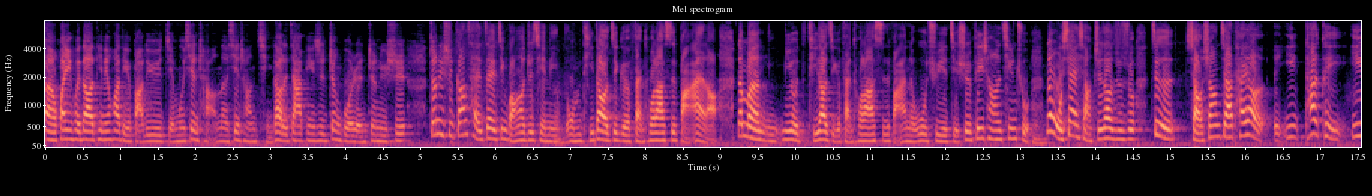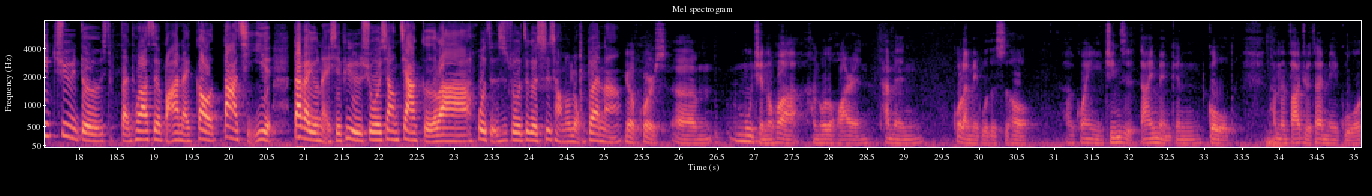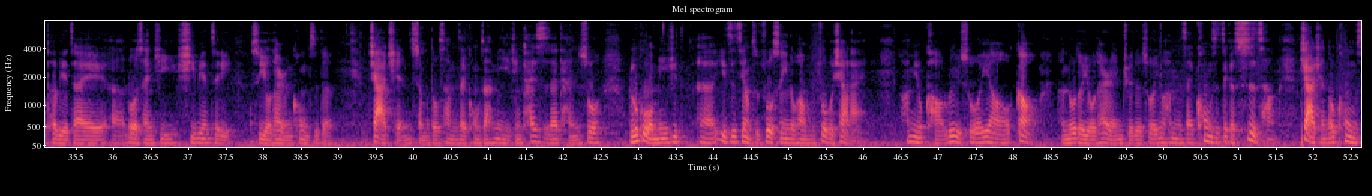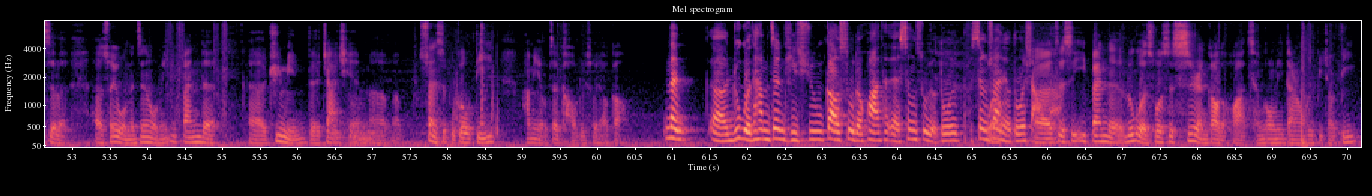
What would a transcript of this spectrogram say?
呃，欢迎回到天天话题法律节目现场。那现场请到的嘉宾是郑博仁郑律师。郑律师，刚才在进广告之前，你我们提到这个反托拉斯法案啊，那么你你有提到几个反托拉斯法案的误区，也解释的非常的清楚。那我现在想知道，就是说这个小商家他要依他可以依据的反托拉斯的法案来告大企业，大概有哪些？譬如说像价格啦，或者是说这个市场的垄断呐？Yeah, of course. 呃，目前的话，很多的华人他们。过来美国的时候，呃，关于金子 （diamond） 跟 gold，他们发觉在美国，特别在呃洛杉矶西边这里是犹太人控制的，价钱什么都是他们在控制。他们已经开始在谈说，如果我们一直呃一直这样子做生意的话，我们做不下来。他们有考虑说要告很多的犹太人，觉得说，因为他们在控制这个市场，价钱都控制了，呃，所以我们真的我们一般的呃居民的价钱呃算是不够低。他们有在考虑说要告，那呃，如果他们真的提出告诉的话，他的胜诉有多胜算有多少？呃，这是一般的。如果说是私人告的话，成功率当然会比较低。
